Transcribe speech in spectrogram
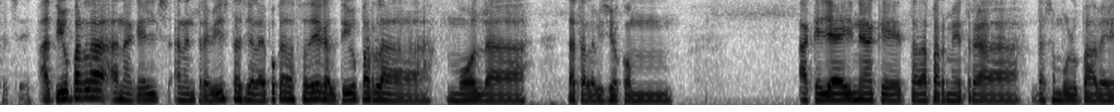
sí, sí. El tio parla en aquells en entrevistes i a l'època de Zodiac el tio parla molt de la televisió com aquella eina que t'ha de permetre desenvolupar bé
